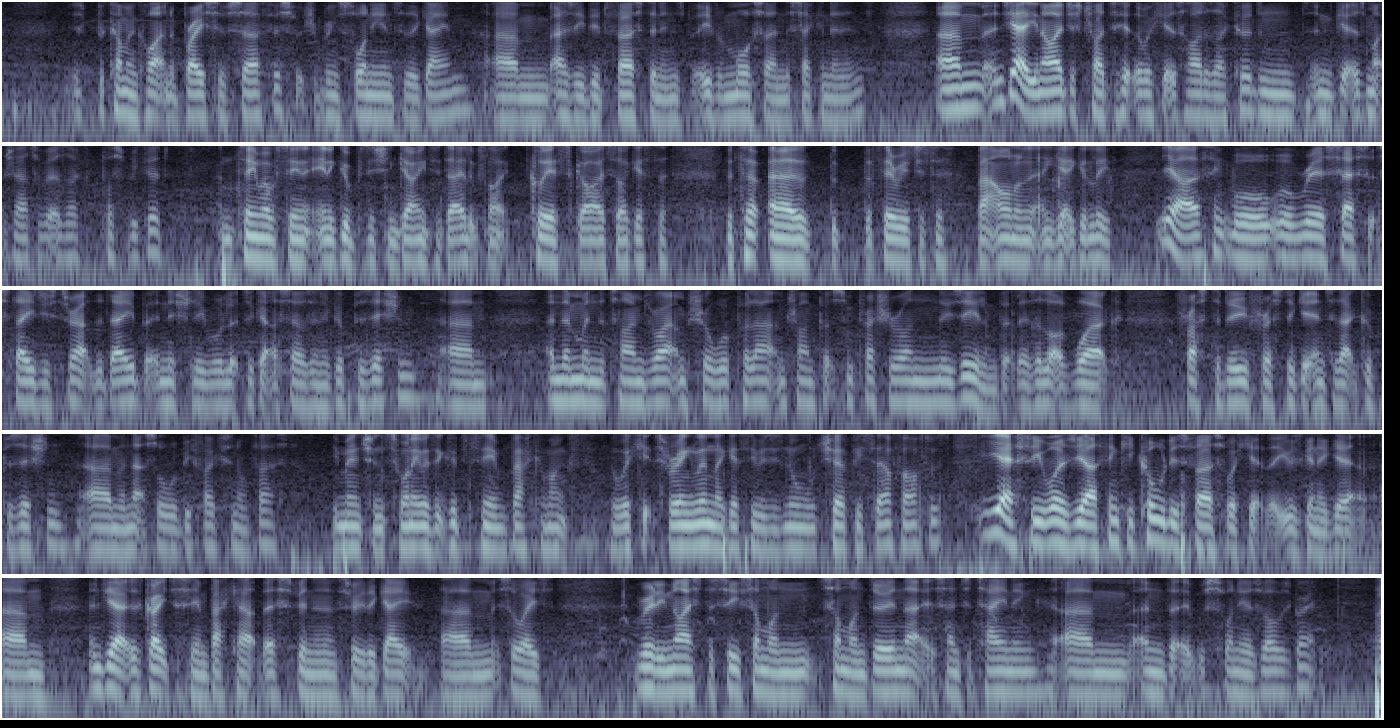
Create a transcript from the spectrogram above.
it's becoming quite an abrasive surface, which will bring Swanee into the game, um, as he did first innings, but even more so in the second innings. Um, and yeah, you know, I just tried to hit the wicket as hard as I could and, and get as much out of it as I possibly could. And the team obviously in, in a good position going today. Looks like clear skies, so I guess the the, uh, the, the, theory is just to bat on and, and, get a good lead. Yeah, I think we'll, we'll reassess at stages throughout the day, but initially we'll look to get ourselves in a good position. Um, and then when the time's right, I'm sure we'll pull out and try and put some pressure on New Zealand. But there's a lot of work for us to do for us to get into that good position, um, and that's all we'll be focusing on first. You mentioned Swanee. Was it good to see him back amongst the wickets for England? I guess he was his normal chirpy self afterwards. Yes, he was. Yeah, I think he called his first wicket that he was going to get, um, and yeah, it was great to see him back out there spinning them through the gate. Um, it's always really nice to see someone someone doing that. It's entertaining, um, and it was Swanee as well. It was great.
